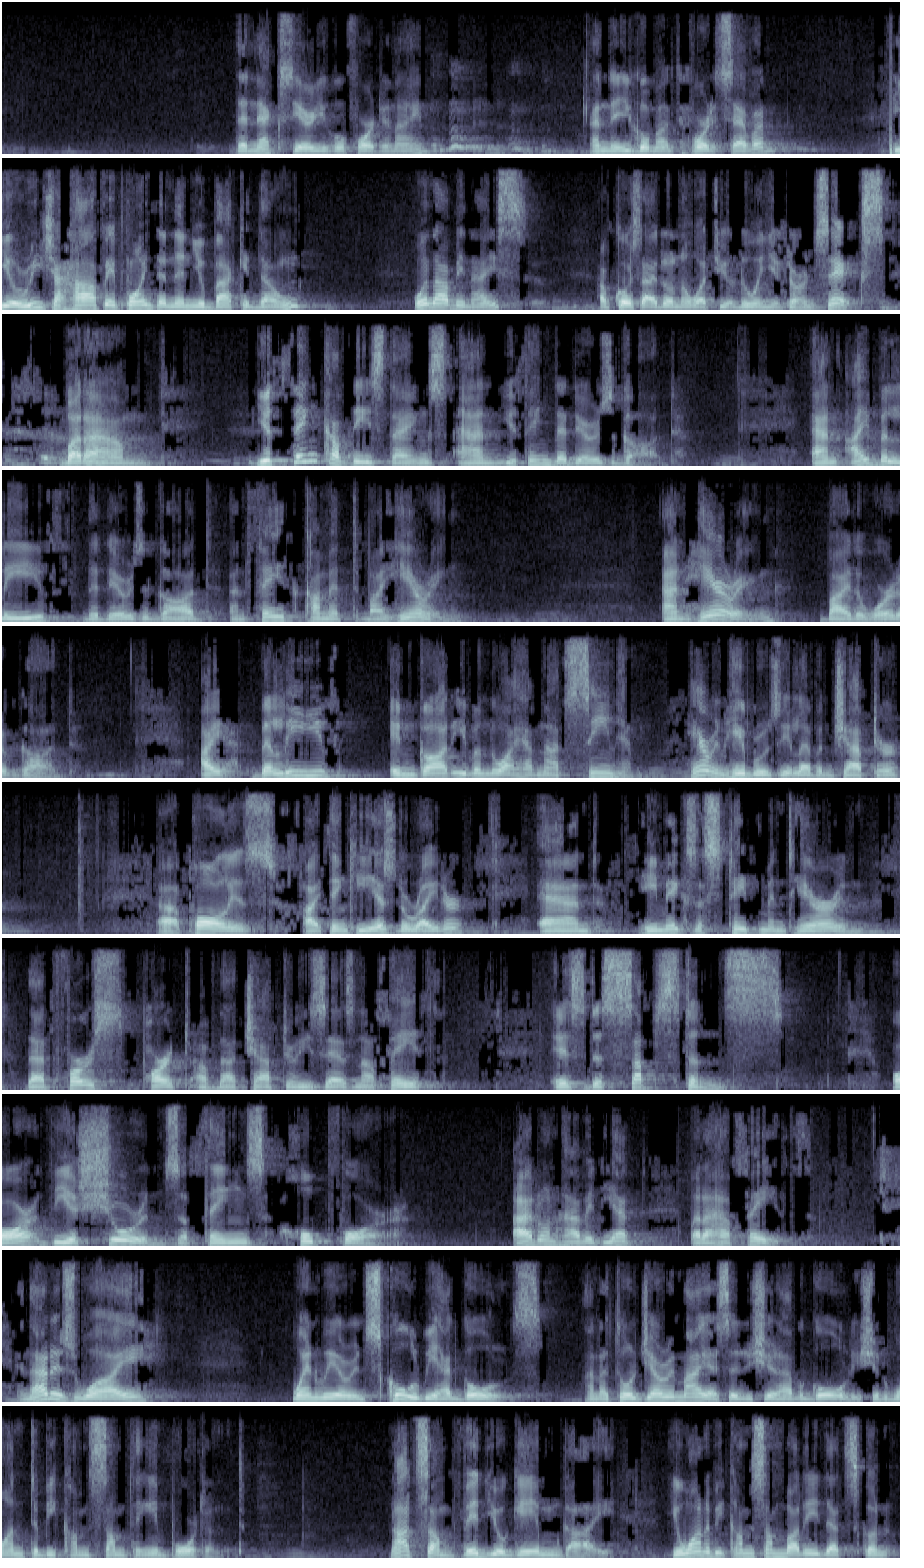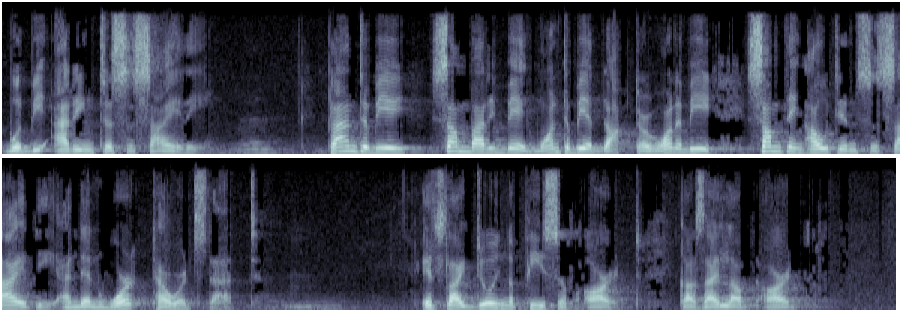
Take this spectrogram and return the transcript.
the next year you go 49, and then you go back to 47, you reach a halfway point and then you back it down. Wouldn't that be nice? Of course, I don't know what you'll do when you turn six. But um, you think of these things and you think that there is God. And I believe that there is a God, and faith cometh by hearing, and hearing by the word of God. I believe in God even though I have not seen him. Here in Hebrews 11 chapter, uh, Paul is, I think he is the writer, And he makes a statement here in that first part of that chapter. He says, Now faith is the substance or the assurance of things hoped for. I don't have it yet, but I have faith. And that is why when we were in school, we had goals. And I told Jeremiah, I said, you should have a goal. You should want to become something important. Not some video game guy. You want to become somebody that's going would be adding to society. Plan to be somebody big, want to be a doctor, want to be something out in society, and then work towards that. It's like doing a piece of art, because I loved art.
